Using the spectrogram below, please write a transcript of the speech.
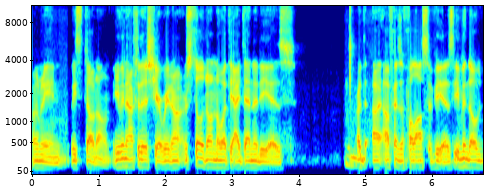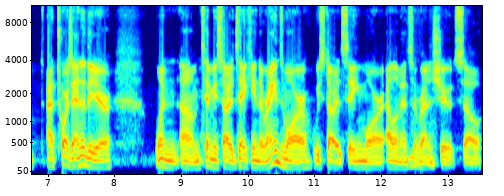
I mean, we still don't. Even after this year, we don't, we still don't know what the identity is or the uh, offensive philosophy is. Even though at towards the end of the year, when um, Timmy started taking the reins more, we started seeing more elements of run and shoot. So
